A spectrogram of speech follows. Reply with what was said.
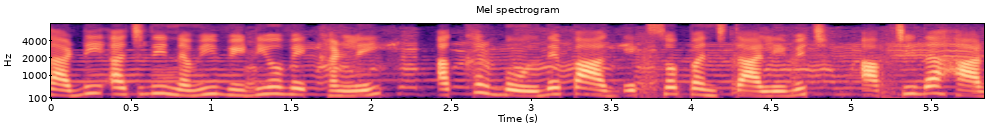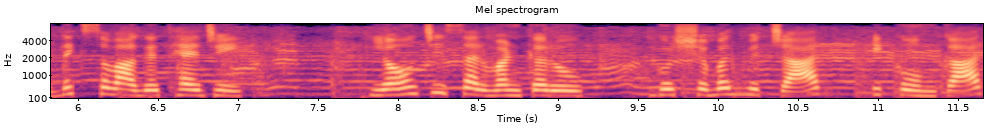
ਸਾਡੀ ਅੱਜ ਦੀ ਨਵੀਂ ਵੀਡੀਓ ਵੇਖਣ ਲਈ ਅੱਖਰ ਬੋਲਦੇ ਭਾਗ 145 ਵਿੱਚ ਆਪ ਜੀ ਦਾ ਹਾਰਦਿਕ ਸਵਾਗਤ ਹੈ ਜੀ। ਲਓ ਜੀ ਸਰਵਣ ਕਰੋ। ਗੁਰਸ਼ਬਦ ਵਿਚਾਰ ਏਕ ਓੰਕਾਰ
